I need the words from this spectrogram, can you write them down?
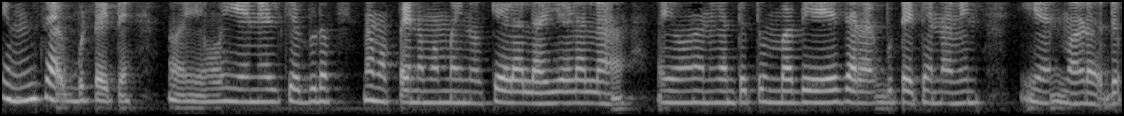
ಹಿಂಸೆ ಆಗ್ಬಿಟ್ಟೈತೆ. ಅಯ್ಯೋ, ಏನು ಹೇಳ್ತೀಯ ಬಿಡು. ನಮ್ಮಪ್ಪ ನಮ್ಮಮ್ಮ ಏನೋ ಕೇಳಲ್ಲ, ಹೇಳಲ್ಲ. ಅಯ್ಯೋ, ನನಗಂತೂ ತುಂಬ ಬೇಜಾರಾಗ್ಬಿಟ್ಟೈತೆ ನವೀನ್. ಏನು ಮಾಡೋದು?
